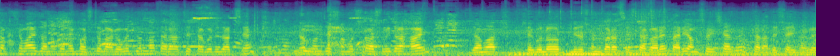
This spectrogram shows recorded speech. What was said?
সবসময় জনগণের কষ্ট লাঘবের জন্য তারা চেষ্টা করে যাচ্ছে। যখন যে সমস্যা অসুবিধা হয় জামাত সেগুলো নিরসন করার চেষ্টা করে তারই অংশ হিসাবে তারা দেশে এইভাবে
